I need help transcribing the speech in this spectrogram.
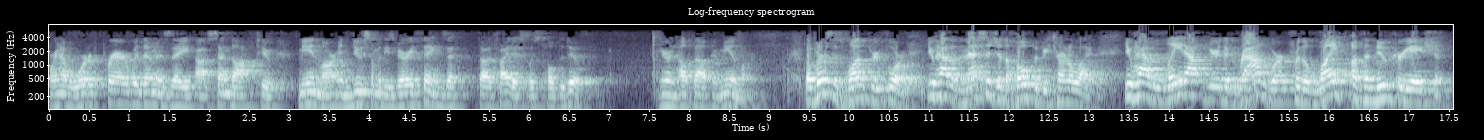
We're going to have a word of prayer with them as they uh, send off to Myanmar and do some of these very things that uh, Titus was told to do here and help out in Myanmar. But verses 1 through 4, you have a message of the hope of eternal life. You have laid out here the groundwork for the life of the new creation.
